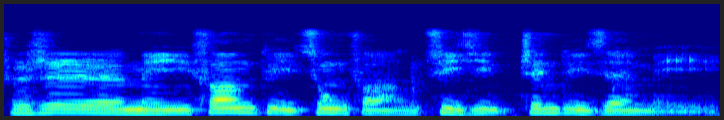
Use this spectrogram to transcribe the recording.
说是美方对中方最近针对在美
